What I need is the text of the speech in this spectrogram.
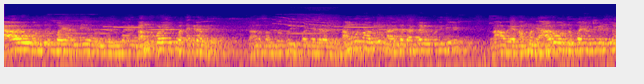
ಯಾರು ಒಂದು ರೂಪಾಯಿ ಅಲ್ಲಿ, ಒಂದು ರೂಪಾಯಿ ನಮ್ದು ಕೂಡ ಇಪ್ಪತ್ತು ಎಕರೆ ಆಗಿದೆ. ನಾನು ಸಂತೋಷ ಇಪ್ಪತ್ತು ಎಕರೆ ನಮ್ಮನ್ನು ನಾವೇ ನಾವೆಲ್ಲ ದಾಖಲೆ ಕೊಟ್ಟಿದ್ದೀವಿ ನಾವು ನಮ್ಮನ್ನು ಯಾರು ಒಂದು ರೂಪಾಯಿ ಕೇಳಿಲ್ಲ.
